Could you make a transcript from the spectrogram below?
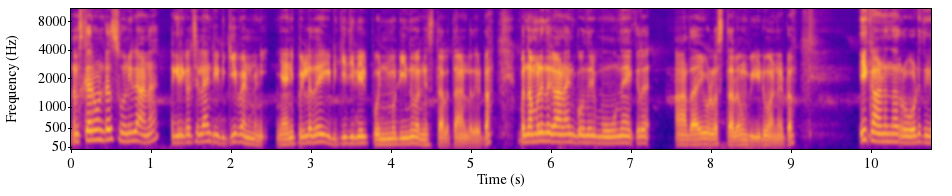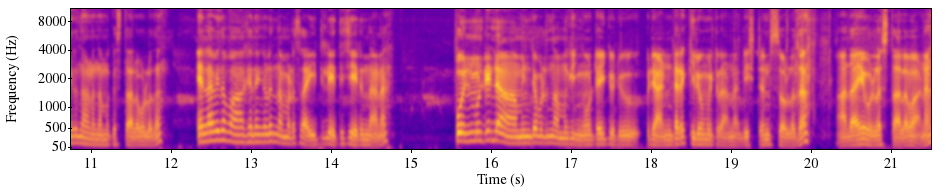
നമസ്കാരമുണ്ട് സുനിലാണ് അഗ്രികൾച്ചർ ലാൻഡ് ഇടുക്കി വെൺമണി. ഞാനിപ്പോൾ ഉള്ളത് ഇടുക്കി ജില്ലയിൽ പൊന്മുടി എന്ന് പറഞ്ഞ സ്ഥലത്താണുള്ളത് കേട്ടോ. അപ്പോൾ നമ്മളിന്ന് കാണാൻ പോകുന്ന ഒരു മൂന്ന് ഏക്കർ ആദായമുള്ള സ്ഥലവും വീടുമാണ് കേട്ടോ. ഈ കാണുന്ന റോഡ് തീർന്നാണ് നമുക്ക് സ്ഥലമുള്ളത്. എല്ലാവിധ വാഹനങ്ങളും നമ്മുടെ സൈറ്റിൽ എത്തിച്ചേരുന്നതാണ്. പൊന്മുടി ഡാമിന്റെ അവിടെ നമുക്ക് ഇങ്ങോട്ടേക്ക് ഒരു രണ്ടര കിലോമീറ്ററാണ് ഡിസ്റ്റൻസ് ഉള്ളത്. ആദായമുള്ള സ്ഥലമാണ്.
